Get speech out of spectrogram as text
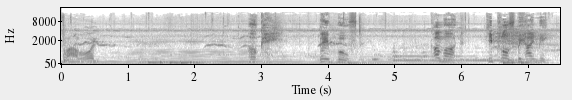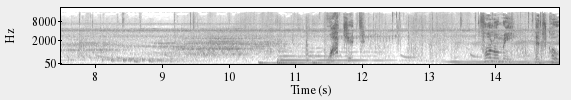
favor. Okay. They've moved. Come on. Keep close behind me. Watch it. Follow me. Let's go.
